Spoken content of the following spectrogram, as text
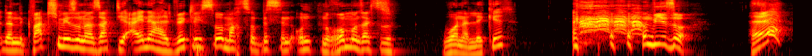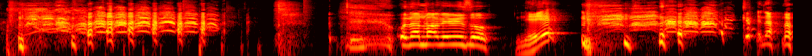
dann quatschen wir so und dann sagt die eine halt wirklich so, macht so ein bisschen unten rum und sagt so, wanna lick it? und wir so, hä? und dann waren wir so, nee? Keine Ahnung.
